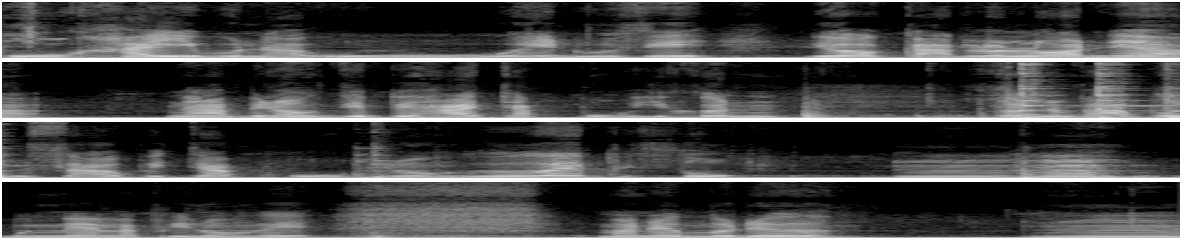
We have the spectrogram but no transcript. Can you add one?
ปูไข่บุญนะอุ้ยดูสิเดี๋ยวอากาศร้อนๆเนี่ยนะพี่น้องจะไปหาจับปูอีกคน ตอนนั้นพาเพื่อนสาวไปจับปูพี่น้องเอ้ยไปตกอืมบิ่งแน่ละพี่น้องเอ้ยมาเด้อมาเด้ออืม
